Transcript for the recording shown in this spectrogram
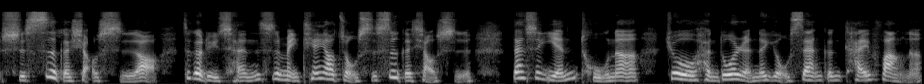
十四个小时啊，这个旅程是每天要走十四个小时，但是沿途呢，就很多人的友善跟开放呢，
